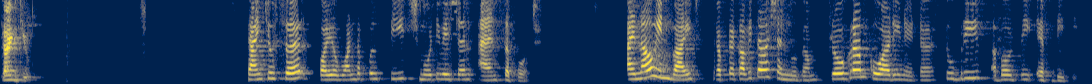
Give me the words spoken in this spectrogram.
Thank you. Thank you, sir, for your wonderful speech, motivation, and support. I now invite Dr. Kavita Shanmugam, Program Coordinator, to brief about the FDP.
